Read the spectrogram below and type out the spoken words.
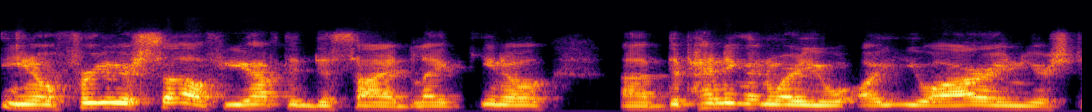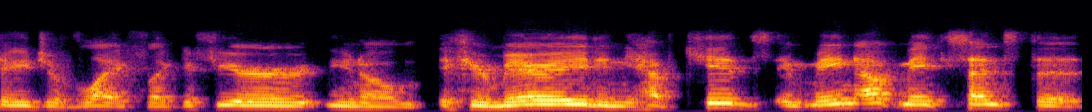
you know, for yourself, you have to decide like, you know, uh, depending on where you are, you are in your stage of life. Like if you're, you know, if you're married and you have kids, it may not make sense to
